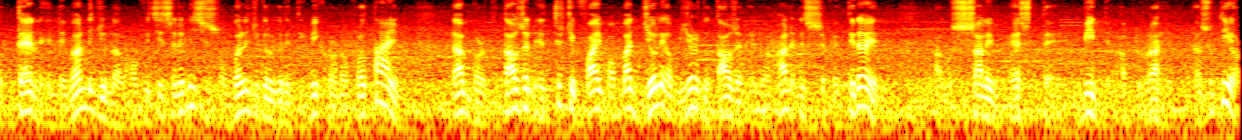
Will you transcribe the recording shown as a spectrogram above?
Contained in the Mandailing Journal of its analysis of biological genetic of all time, number 2035 of 1 July of year 2179, Agus Salim ST bin Abdurrahim Nasution,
